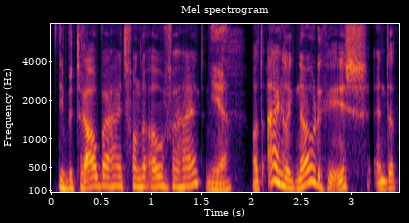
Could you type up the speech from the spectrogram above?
Die betrouwbaarheid van de overheid. Ja. Wat eigenlijk nodig is, en dat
